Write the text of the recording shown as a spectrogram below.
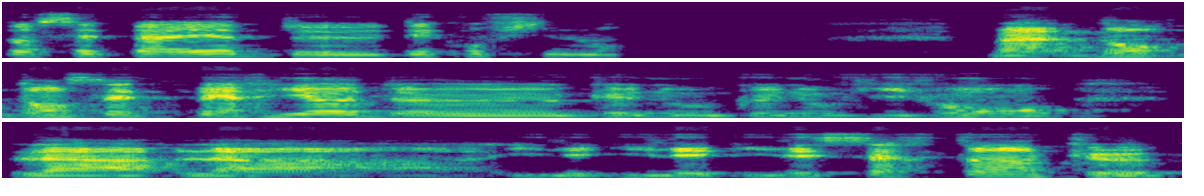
dans cette période de déconfinement? Bah, dans, cette période que, nous, que nous vivons, la, la, il, est, il, est, il, est, certain que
